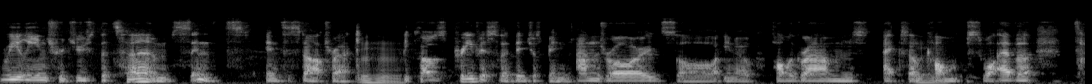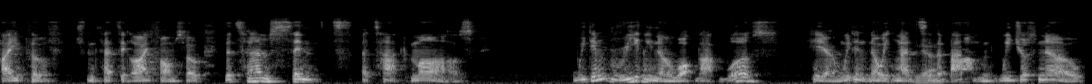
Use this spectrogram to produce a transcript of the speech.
really introduced the term synths into Star Trek hmm because previously they'd just been androids or you know holograms, exocomps, whatever type of synthetic life form. So the term synths attack Mars, we didn't really know what that was here, and we didn't know it led to the ban. We just know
